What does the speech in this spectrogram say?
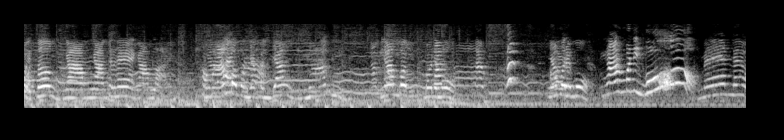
ข่ยเจิ้งงามงามแท้ๆงามหลายงามบ่บนยักมันยั่งงามงามบนบนเดโมงามบนเดโมงามบ่ได้โมแม่นแล้ว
